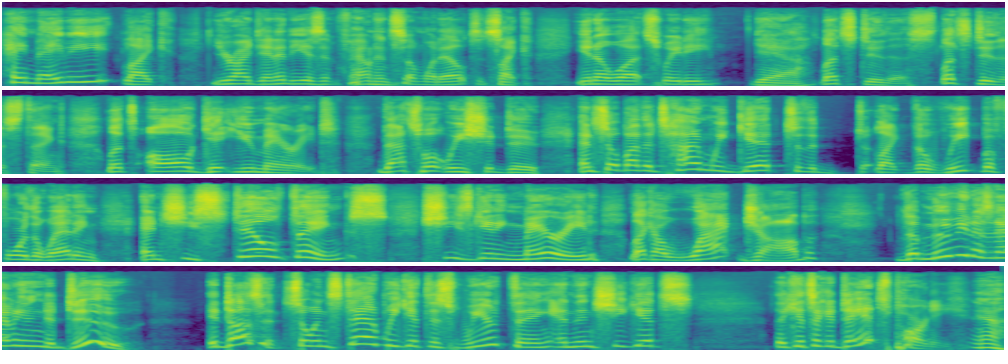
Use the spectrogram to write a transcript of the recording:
"Hey, maybe like your identity isn't found in someone else." It's like, "You know what, sweetie? Yeah, let's do this. Let's do this thing. Let's all get you married. That's what we should do." And so by the time we get to the like the week before the wedding and she still thinks she's getting married like a whack job, the movie doesn't have anything to do. It doesn't. So instead we get this weird thing and then she gets like it's like a dance party. Yeah.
